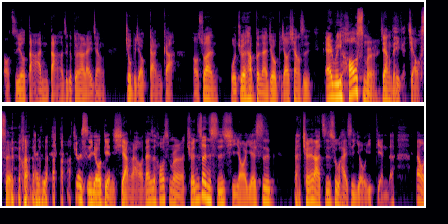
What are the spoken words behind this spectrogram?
哦，只有打安打，这个对他来讲就比较尴尬哦，虽然。我觉得他本来就比较像是 Eric Hosmer 这样的一个角色，但是确实有点像啦。但是 Hosmer 全盛时期哦，也是全垒打支数还是有一点的。但我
